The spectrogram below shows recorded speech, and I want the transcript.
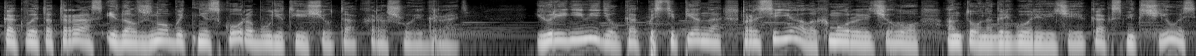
как в этот раз, и, должно быть, не скоро будет еще так хорошо играть. Юрий не видел, как постепенно просияло хмурое чело Антона Григорьевича и как смягчилось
